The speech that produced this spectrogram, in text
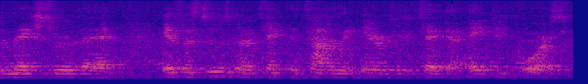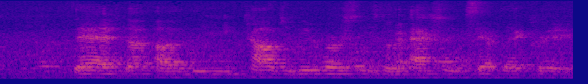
to make sure that if a student's going to take the time and energy to take an AP course, uh, the college or university is going to actually accept that credit.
